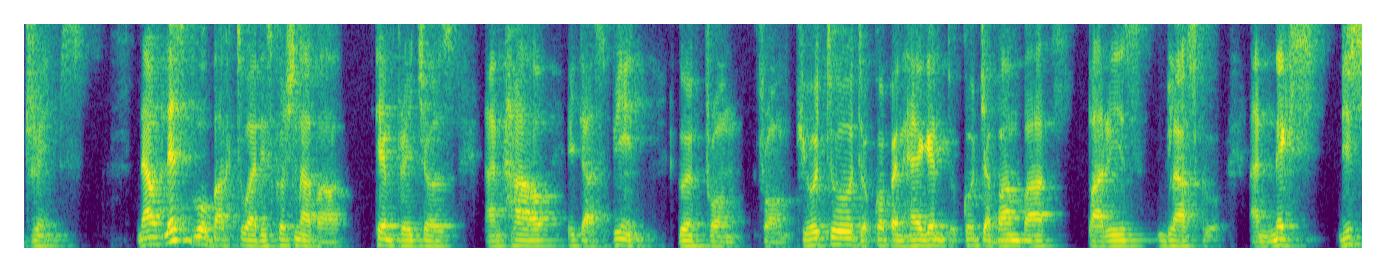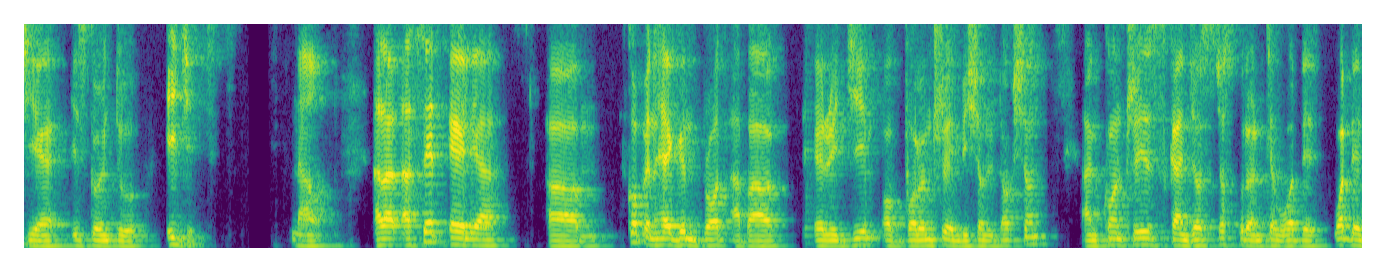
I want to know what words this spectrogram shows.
dreams. Now let's go back to our discussion about temperatures and how it has been going from, from Kyoto to Copenhagen to Cochabamba, Paris, Glasgow. And next, this year is going to Egypt. Now, as I, said earlier, um, Copenhagen brought about a regime of voluntary emission reduction and countries can just, just put on the table what they, what they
